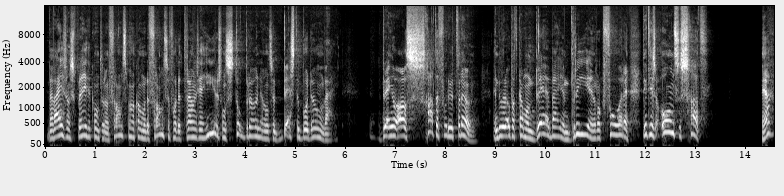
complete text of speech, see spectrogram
Bij wijze van spreken komt er een Fransman, komen de Fransen voor de troon en zeggen: Hier is ons stokbrood en onze beste Bordeaux-wijn. Brengen we als schatten voor uw troon. En doe er ook wat camembert bij en brie en roquefort. En dit is onze schat. Ja?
